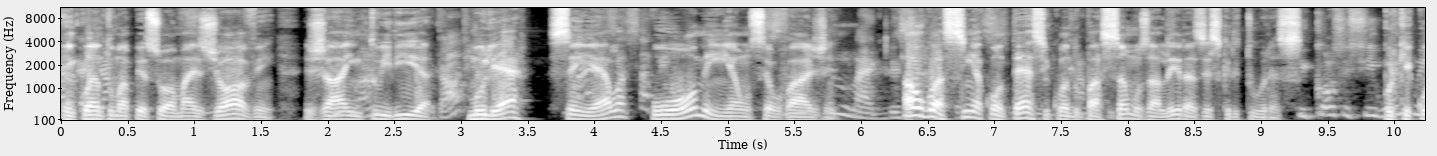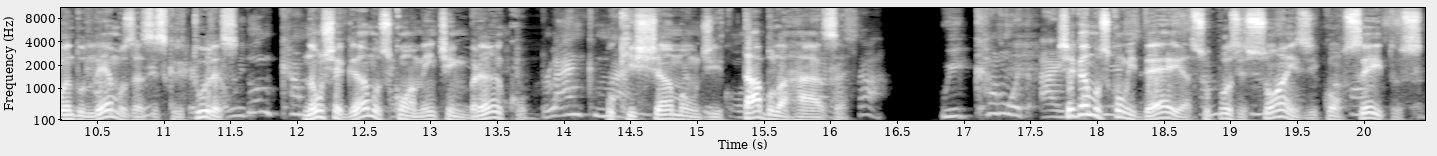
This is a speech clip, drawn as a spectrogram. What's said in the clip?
Enquanto uma pessoa mais jovem já intuiria, mulher, sem ela, o homem é um selvagem. Algo assim acontece quando passamos a ler as Escrituras. Porque quando lemos as Escrituras, não chegamos com a mente em branco, o que chamam de tábula rasa. Chegamos com ideias, suposições e conceitos.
